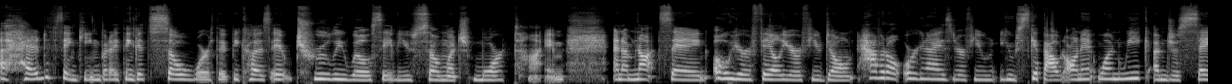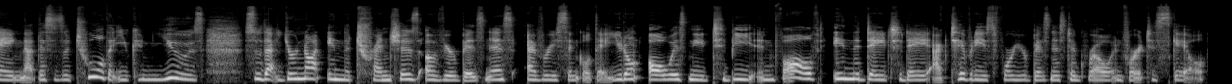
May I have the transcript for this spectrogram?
ahead thinking, but I think it's so worth it because it truly will save you so much more time. And I'm not saying, "Oh, you're a failure if you don't have it all organized or if you you skip out on it one week." I'm just saying that this is a tool that you can use so that you're not in the trenches of your business every single day. You don't always need to be involved in the day-to-day activities for your business to grow and for it to scale.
